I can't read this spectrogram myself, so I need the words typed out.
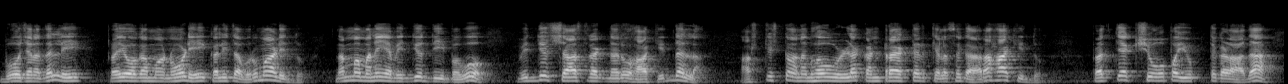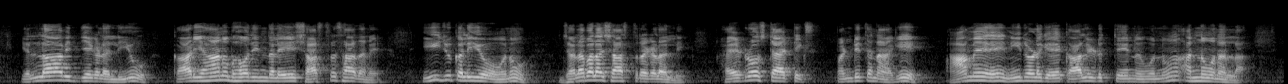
ಭೋಜನದಲ್ಲಿ ಪ್ರಯೋಗ ನೋಡಿ ಕಲಿತವರು ಮಾಡಿದ್ದು. ನಮ್ಮ ಮನೆಯ ವಿದ್ಯುತ್ ದೀಪವು ವಿದ್ಯುತ್ ಶಾಸ್ತ್ರಜ್ಞರು ಹಾಕಿದ್ದಲ್ಲ. ಅಷ್ಟಿಷ್ಟು ಅನುಭವವುಳ್ಳ ಕಂಟ್ರಾಕ್ಟರ್ ಕೆಲಸಗಾರ ಹಾಕಿದ್ದು. ಪ್ರತ್ಯಕ್ಷೋಪಯುಕ್ತಗಳಾದ ಎಲ್ಲ ವಿದ್ಯೆಗಳಲ್ಲಿಯೂ ಕಾರ್ಯಾನುಭವದಿಂದಲೇ ಶಾಸ್ತ್ರ ಸಾಧನೆ. ಈಜು ಕಲಿಯುವವನು ಜಲಬಲ ಶಾಸ್ತ್ರಗಳಲ್ಲಿ ಹೈಡ್ರೋಸ್ಟ್ಯಾಟಿಕ್ಸ್ ಪಂಡಿತನಾಗಿ ಆಮೇಲೆ ನೀರೊಳಗೆ ಕಾಲಿಡುತ್ತೇನುವನು ಅನ್ನುವನಲ್ಲ.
